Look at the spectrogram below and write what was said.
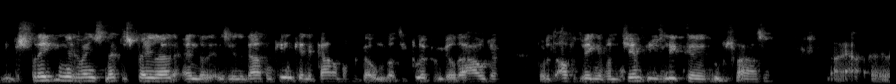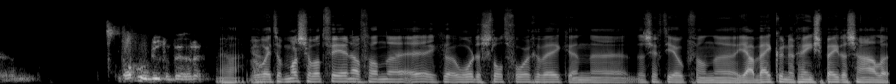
de besprekingen geweest met de speler. En er is inderdaad een kink in de kabel gekomen dat die club hem wilde houden voor het afdwingen van de Champions League eh, groepsfase. Nou ja, ehm, dat moet nu gebeuren. Ja, hoe heet dat, Marcel, wat vind je nou van... eh, ik hoorde Slot vorige week en eh, dan zegt hij ook van... eh, ja, wij kunnen geen spelers halen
